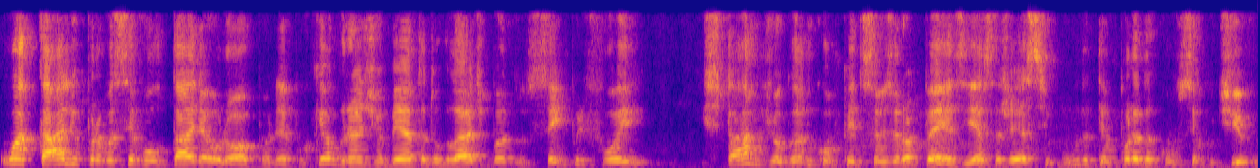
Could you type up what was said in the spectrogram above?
um atalho para você voltar à Europa, né? Porque o grande meta do Gladbach sempre foi estar jogando competições europeias e essa já é a segunda temporada consecutiva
